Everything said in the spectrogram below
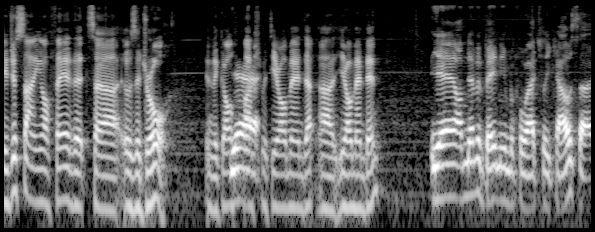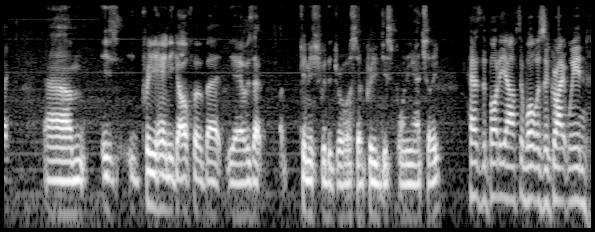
You're just saying off air that uh, it was a draw in the golf yeah. clash with your old man, uh, your old man Ben. Yeah, I've never beaten him before actually, Cal. So um, he's a pretty handy golfer, but yeah, it was that finished with a draw, so pretty disappointing actually. How's the body after what was a great win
